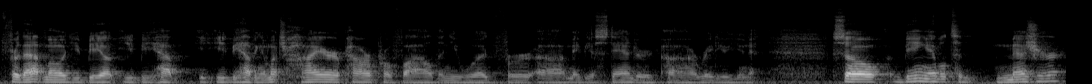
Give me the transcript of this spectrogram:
for that mode, you'd be you'd be have you'd be having a much higher power profile than you would for uh, maybe a standard uh, radio unit. So being able to measure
